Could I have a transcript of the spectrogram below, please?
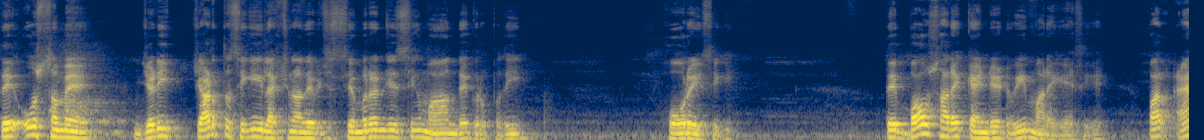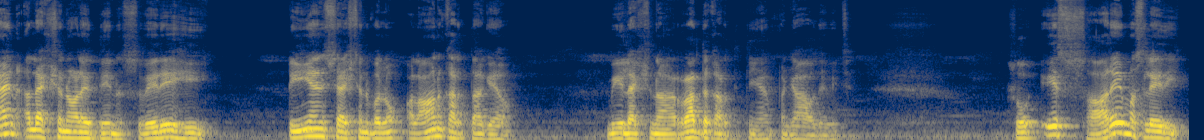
ਤੇ ਉਸ ਸਮੇਂ ਜਿਹੜੀ ਚੜ੍ਹਤ ਸੀਗੀ ਇਲੈਕਸ਼ਨਾਂ ਦੇ ਵਿੱਚ ਸਿਮਰਨਜੀਤ ਸਿੰਘ ਮਾਨ ਦੇ ਗਰੁੱਪ ਦੀ ਹੋ ਰਹੀ ਸੀਗੀ। ਤੇ ਬਹੁਤ ਸਾਰੇ ਕੈਂਡੀਡੇਟ ਵੀ ਮਾਰੇ ਗਏ ਸੀਗੇ। ਪਰ ਐਨ ਇਲੈਕਸ਼ਨ ਵਾਲੇ ਦਿਨ ਸਵੇਰੇ ਹੀ ਟੀਐਨ ਸੈਸ਼ਨ ਵੱਲੋਂ ਐਲਾਨ ਕਰਤਾ ਗਿਆ ਵੀ ਇਲੈਕਸ਼ਨਾਂ ਰੱਦ ਕਰ ਦਿੱਤੀਆਂ ਪੰਜਾਬ ਦੇ ਵਿੱਚ। ਸੋ ਇਹ ਸਾਰੇ ਮਸਲੇ ਦੀ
